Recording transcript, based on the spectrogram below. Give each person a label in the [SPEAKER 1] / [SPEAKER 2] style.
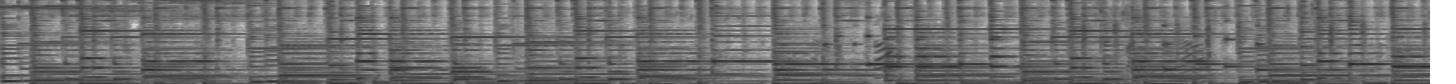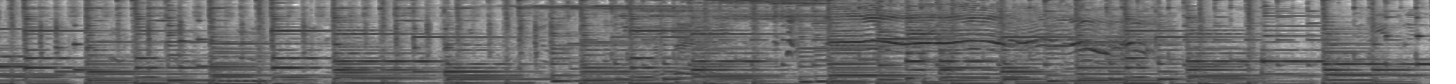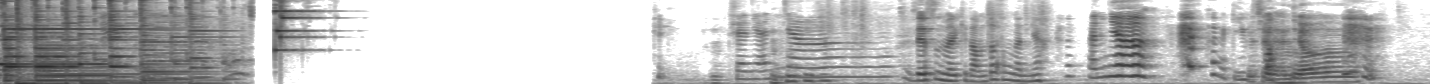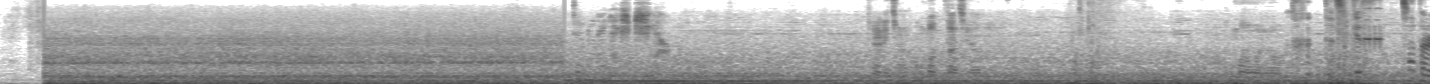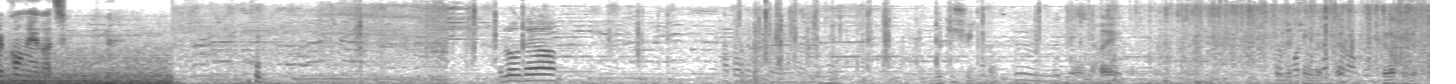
[SPEAKER 1] Thank you. 지안이 안녕. 내 손 왜 이렇게 남자 손 같냐? 안녕.
[SPEAKER 2] 그치
[SPEAKER 1] 이뻐.
[SPEAKER 2] 안녕
[SPEAKER 3] 운전운행 하십시오.
[SPEAKER 2] 지안이 참 고맙다 지안아 고마워요
[SPEAKER 1] 다시겠어. 차 덜컹해가지고.
[SPEAKER 2] 일로 오세요 다행이다 언제 챙겼어? 내가 챙겼어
